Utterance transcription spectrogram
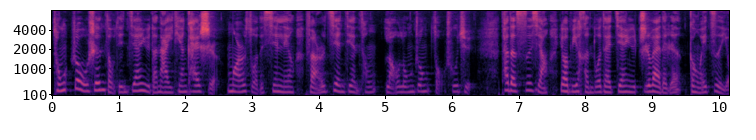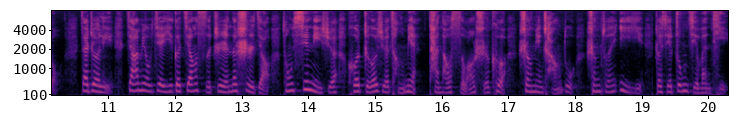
从肉身走进监狱的那一天开始，莫尔索的心灵反而渐渐从牢笼中走出去。他的思想要比很多在监狱之外的人更为自由。在这里，加缪借一个将死之人的视角，从心理学和哲学层面探讨死亡时刻、生命长度、生存意义这些终极问题。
